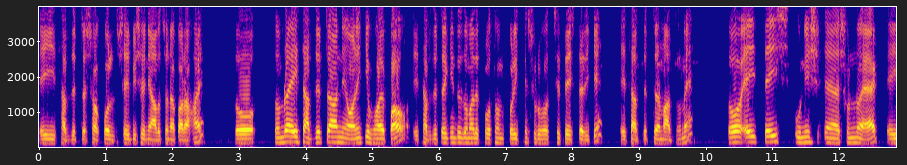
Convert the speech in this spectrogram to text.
এই সাবজেক্টটা সকল সেই বিষয় নিয়ে আলোচনা করা হয়। তো তোমরা এই সাবজেক্টটা নিয়ে অনেকেই ভয় পাও। এই সাবজেক্টটা কিন্তু তোমাদের প্রথম পরীক্ষা শুরু হচ্ছে তেইশ তারিখে এই সাবজেক্টটার মাধ্যমে। তো এই তেইশ, উনিশ শূন্য এক এই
